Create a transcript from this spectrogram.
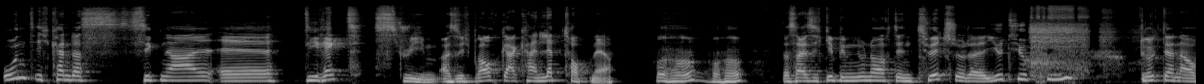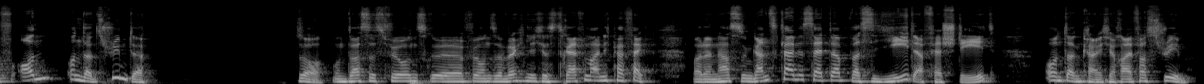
Und ich kann das Signal äh, direkt streamen. Also ich brauche gar keinen Laptop mehr. Aha, aha. Das heißt, ich gebe ihm nur noch den Twitch oder YouTube-Key, drücke dann auf On und dann streamt er. So, und das ist für, unsere, für unser wöchentliches Treffen eigentlich perfekt. Weil dann hast du ein ganz kleines Setup, was jeder versteht und dann kann ich auch einfach streamen.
